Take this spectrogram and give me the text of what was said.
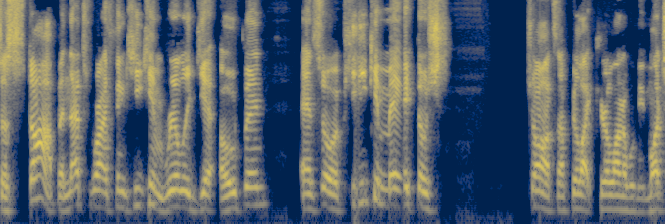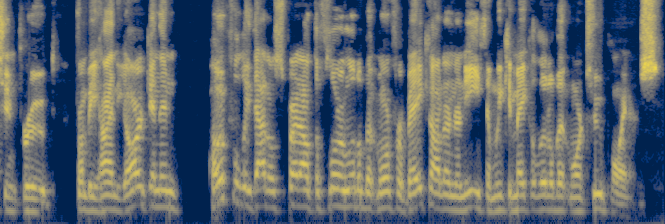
to stop, and that's where I think he can really get open. And so if he can make those shots, I feel like Carolina will be much improved from behind the arc. And then hopefully that'll spread out the floor a little bit more for Bacot underneath, and we can make a little bit more two pointers.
